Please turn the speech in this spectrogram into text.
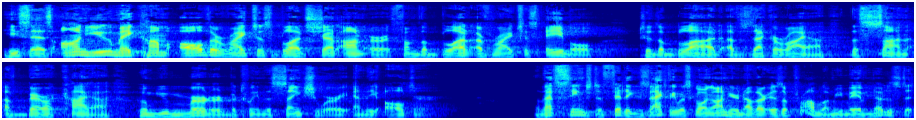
He says, On you may come all the righteous blood shed on earth, from the blood of righteous Abel to the blood of Zechariah, the son of Berechiah, whom you murdered between the sanctuary and the altar. Well, that seems to fit exactly what's going on here. Now, there is a problem. You may have noticed it.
